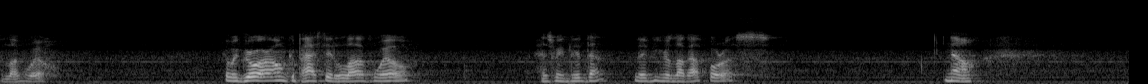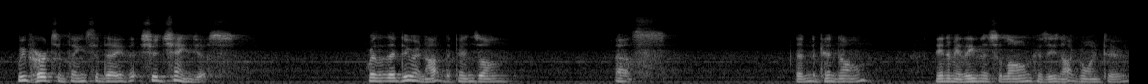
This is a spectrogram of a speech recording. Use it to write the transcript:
to love well. That we grow our own capacity to love well as we live that live your love out for us. Now, we've heard some things today that should change us. Whether they do or not depends on us. Doesn't depend on the enemy leaving us alone because he's not going to.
